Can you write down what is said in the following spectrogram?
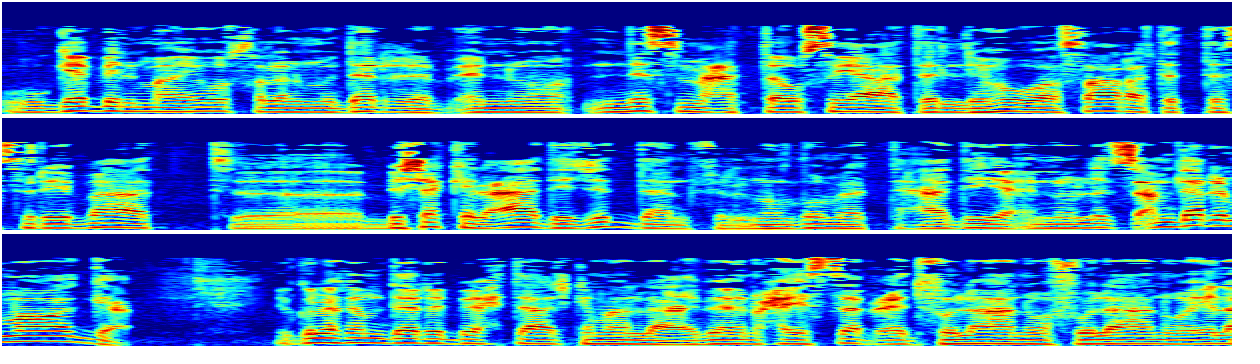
وقبل ما يوصل المدرب إنه نسمع التوصيات اللي هو صارت التسريبات آه، بشكل عادي جدا في المنظومة الاتحادية إنه لسه مدرب ما وقع. يقول لك المدرب يحتاج كمان لاعبين وحيستبعد فلان وفلان وإلى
